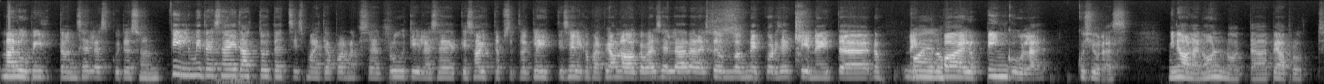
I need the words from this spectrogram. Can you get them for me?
mälupilt on sellest, kuidas on filmides näidatud, et siis ma ei tea, pannakse pruudile see, kes aitab seda kleiti selga, paneb jalaga veel selle peale, tõmbab neid korseti neid noh, neid paelu, paelu pingule. kusjuures mina olen olnud äh, peapruut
